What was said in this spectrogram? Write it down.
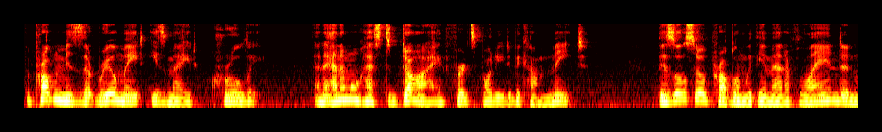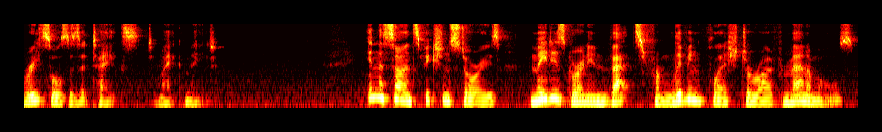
The problem is that real meat is made cruelly. An animal has to die for its body to become meat. There's also a problem with the amount of land and resources it takes to make meat. In the science fiction stories, meat is grown in vats from living flesh derived from animals,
